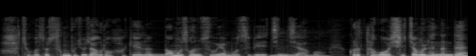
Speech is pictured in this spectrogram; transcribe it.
아, 저것을 승부 조작으로 하기에는 너무 선수의 모습이 진지하고 음. 그렇다고 실점을 했는데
